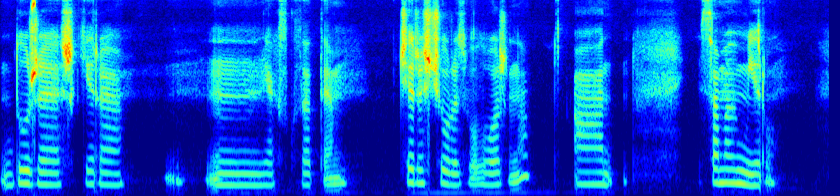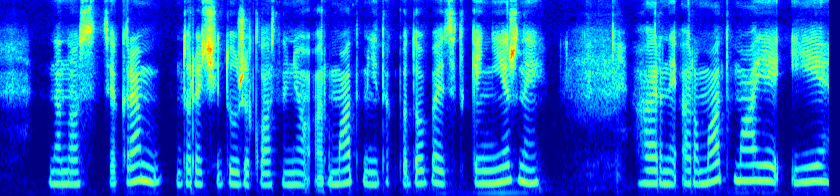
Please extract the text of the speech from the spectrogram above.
дуже шкіра, як сказати, чересчур зволожена, а саме в міру наноситься крем. До речі, дуже класний у нього аромат. Мені так подобається. Такий ніжний, гарний аромат має, і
